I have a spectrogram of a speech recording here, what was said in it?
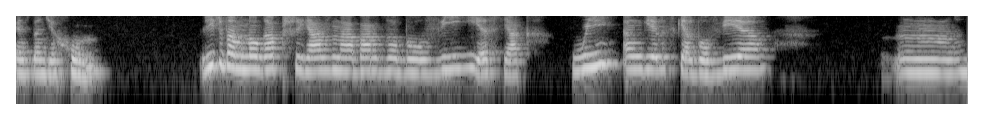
więc będzie hun. Liczba mnoga przyjazna bardzo, bo wi jest jak we angielski albo wir. Mm,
